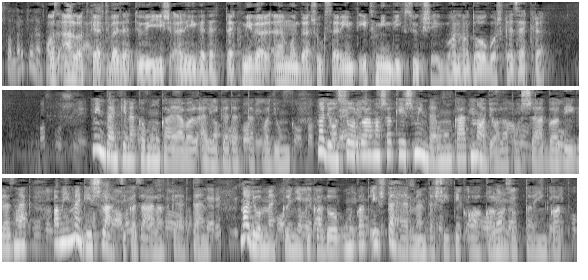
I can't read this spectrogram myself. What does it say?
Az állatkert vezetői is elégedettek, mivel elmondásuk szerint itt mindig szükség van a dolgos kezekre. Mindenkinek a munkájával elégedettek vagyunk. Nagyon szorgalmasak és minden munkát nagy alapossággal végeznek, ami meg is látszik az állatkerten. Nagyon megkönnyítik a dolgunkat és tehermentesítik alkalmazottainkat.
